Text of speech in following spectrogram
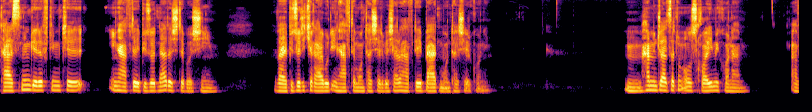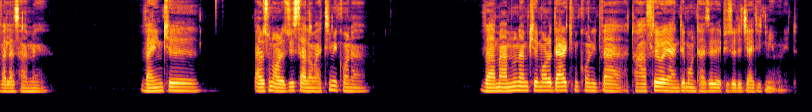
تصمیم گرفتیم که این هفته اپیزود نداشته باشیم و اپیزودی که قرار بود این هفته منتشر بشه رو هفته بعد منتشر کنیم. همینجا ازتون عذرخواهی می‌کنم. اول از همه. و اینکه براتون آرزوی سلامتی می‌کنم. و ممنونم که ما رو درک می‌کنید و تا هفته آینده منتظر اپیزود جدید میمونید.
